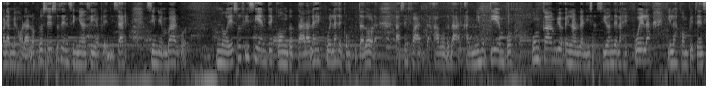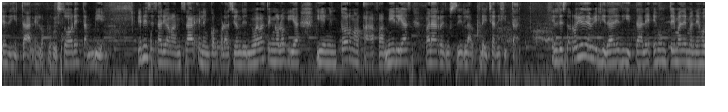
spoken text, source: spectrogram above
para mejorar los procesos de enseñanza y aprendizaje. Sin embargo, no es suficiente con dotar a las escuelas de computadora. Hace falta abordar al mismo tiempo un cambio en la organización de las escuelas y las competencias digitales. Los profesores también es necesario avanzar en la incorporación de nuevas tecnologías y en entorno a familias para reducir la brecha digital. El desarrollo de habilidades digitales es un tema de manejo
